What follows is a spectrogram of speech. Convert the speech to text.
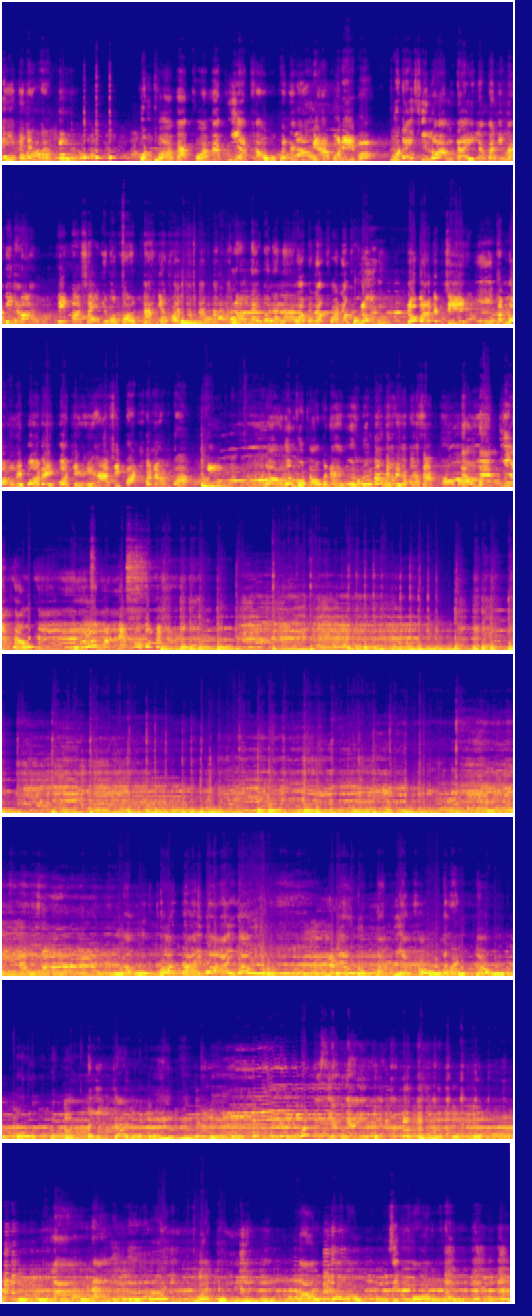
ตีกันจังหวะเออ คุณพ่อมากขอมากเนี่ยเขาขนาดเนี่ยผู้นี้บอกผู้ใดสิร้องได้ละวันนี้มากวินเนี่ยมอเขาวินมอใช่หรือบอกเขาหนัเนี่ยเขาร้องได้บ่ละล่ะเราเป็นนักขอนักพุเราง เรามาจังซี่อืคันล่องให้พ่อได้พ่อเจียงให้หาสิบบาทก็น่ะว่าอืมร้องเรื่องผู้เฒ่าก็น่าเออเอามากเนี่ยเขาค่ะเออมันเนี่ยเขาเบิ่งกันหนา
